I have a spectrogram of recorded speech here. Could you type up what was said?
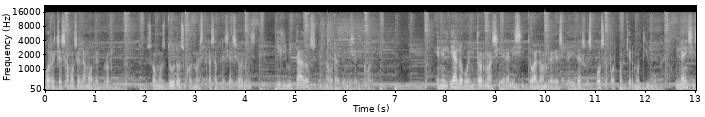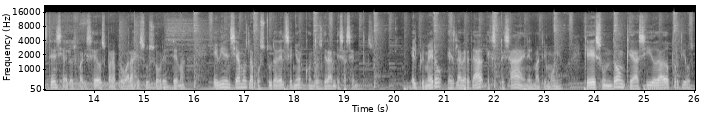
o rechazamos el amor del prójimo. Somos duros con nuestras apreciaciones y limitados en obras de misericordia. En el diálogo en torno a si era lícito al hombre despedir a su esposa por cualquier motivo y la insistencia de los fariseos para probar a Jesús sobre el tema, evidenciamos la postura del Señor con dos grandes acentos. El primero es la verdad expresada en el matrimonio, que es un don que ha sido dado por Dios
